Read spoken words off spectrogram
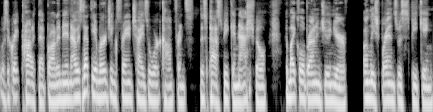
was a great product that brought him in. I was at the Emerging Franchisor Conference this past week in Nashville, and Michael Browning Jr., Unleash Brands, was speaking.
